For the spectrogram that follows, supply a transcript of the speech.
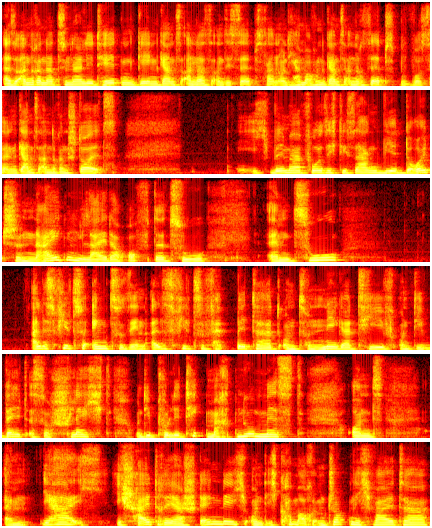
Also andere Nationalitäten gehen ganz anders an sich selbst ran und die haben auch ein ganz anderes Selbstbewusstsein, einen ganz anderen Stolz ich will mal vorsichtig sagen, wir Deutsche neigen leider oft dazu, ähm, zu alles viel zu eng zu sehen, alles viel zu verbittert und zu negativ und die Welt ist so schlecht und die Politik macht nur Mist und ähm, ja, ich, ich scheitere ja ständig und ich komme auch im Job nicht weiter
